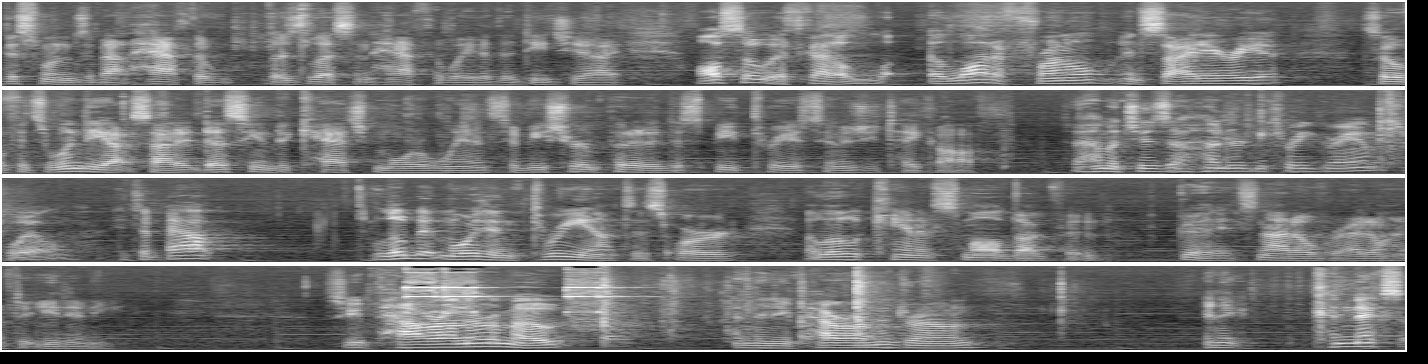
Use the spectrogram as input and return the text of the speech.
this one's about half the, was less than half the weight of the DJI. Also, it's got a, a lot of frontal and side area. So if it's windy outside, it does seem to catch more wind. So be sure and put it into speed three as soon as you take off. So how much is 103 grams? Well, it's about a little bit more than three ounces or a little can of small dog food. Good, it's not over. I don't have to eat any. So you power on the remote and then you power on the drone and it connects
